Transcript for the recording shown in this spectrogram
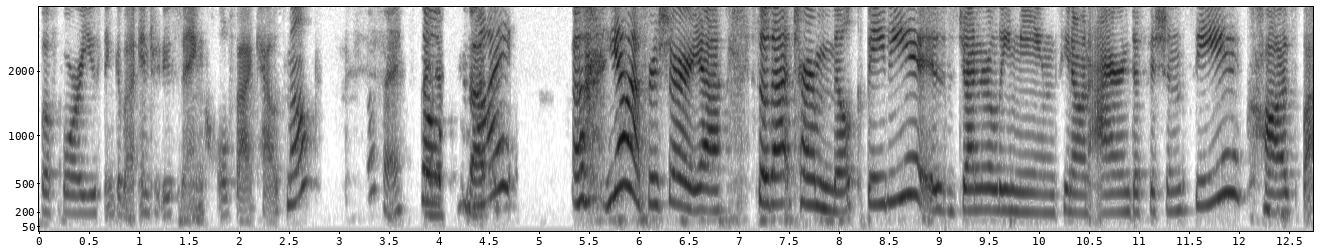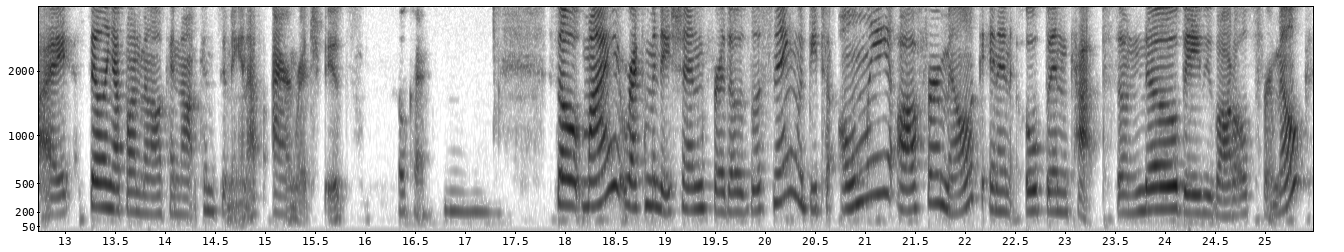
before you think about introducing whole fat cow's milk. Okay. So my uh, yeah, for sure. Yeah. So that term milk baby is generally means, you know, an iron deficiency caused by filling up on milk and not consuming enough iron rich foods. Okay. So, my recommendation for those listening would be to only offer milk in an open cup. So, no baby bottles for milk.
